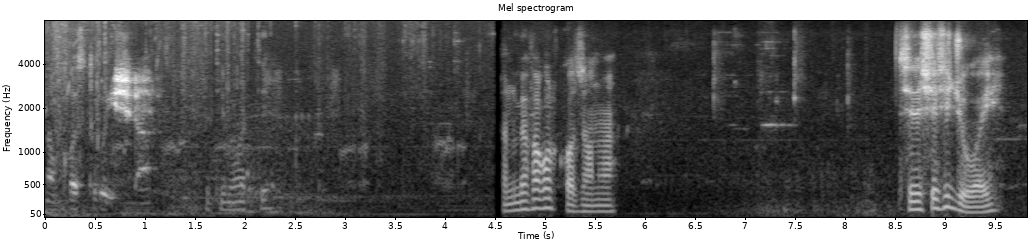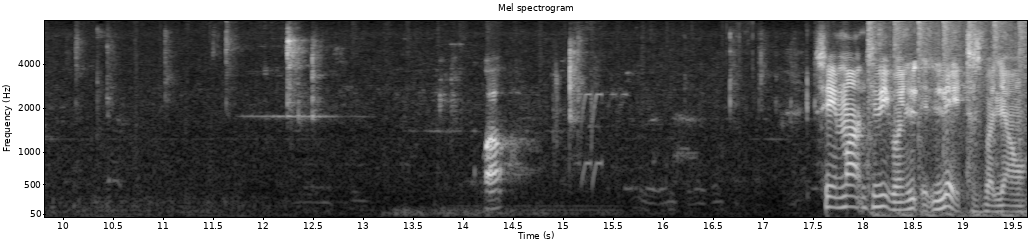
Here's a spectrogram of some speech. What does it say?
Non costruisce. eh. Tutti morti. Non dobbiamo fare qualcosa, secondo me. Siete scesi giù voi? Qua. Sì, ma ti dico, in late sbagliamo.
